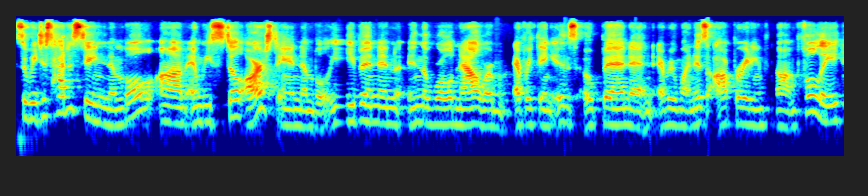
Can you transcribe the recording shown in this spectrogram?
So we just had to stay nimble um, and we still are staying nimble even in in the world now where everything is open and everyone is operating um, fully.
